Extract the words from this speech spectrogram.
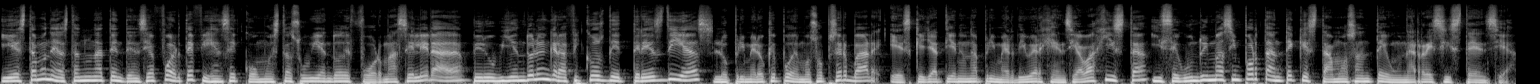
Y esta moneda está en una tendencia fuerte, fíjense cómo está subiendo de forma acelerada, pero viéndolo en gráficos de 3 días, lo primero que podemos observar es que ya tiene una primer divergencia bajista y segundo y más importante que estamos ante una resistencia.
